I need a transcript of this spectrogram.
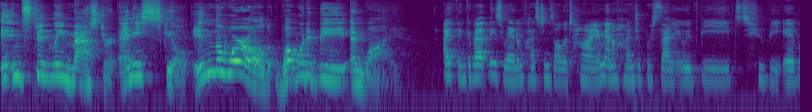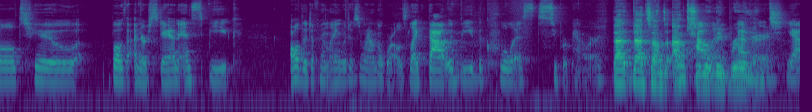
instantly master any skill in the world, what would it be and why? I think about these random questions all the time, and 100% it would be to be able to both understand and speak all the different languages around the world. Like, that would be the coolest superpower. That that sounds absolutely brilliant. ever. Yeah.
